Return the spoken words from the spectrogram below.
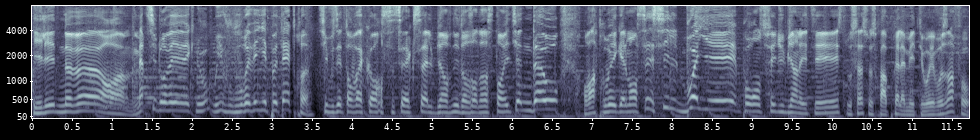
Il est 9h, merci de réveiller avec nous. Oui, vous vous réveillez peut-être si vous êtes en vacances. C'est Axel, bienvenue dans un instant. Étienne Dao, on va retrouver également Cécile Boyer pour On se fait du bien l'été. Tout ça, ce sera après la météo et vos infos.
